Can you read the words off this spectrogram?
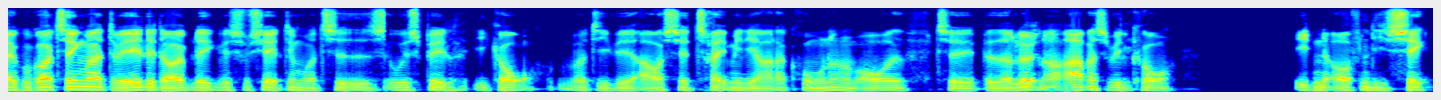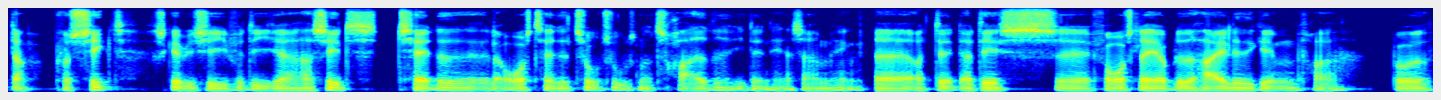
Og jeg kunne godt tænke mig at dvæle et øjeblik ved Socialdemokratiets udspil i går, hvor de vil afsætte 3 milliarder kroner om året til bedre løn og arbejdsvilkår i den offentlige sektor på sigt, skal vi sige, fordi jeg har set tallet, eller årstallet 2030 i den her sammenhæng. Øh, og det, og det øh, forslag er blevet hejlet igennem fra både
